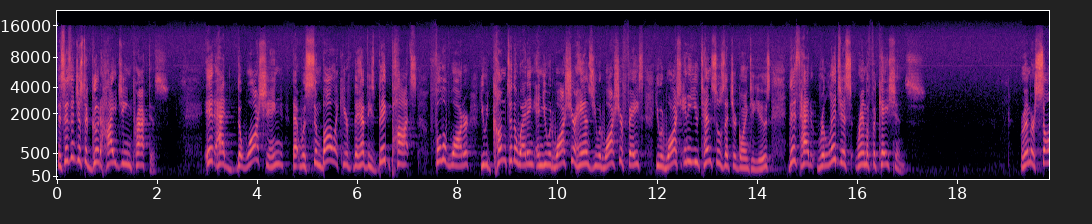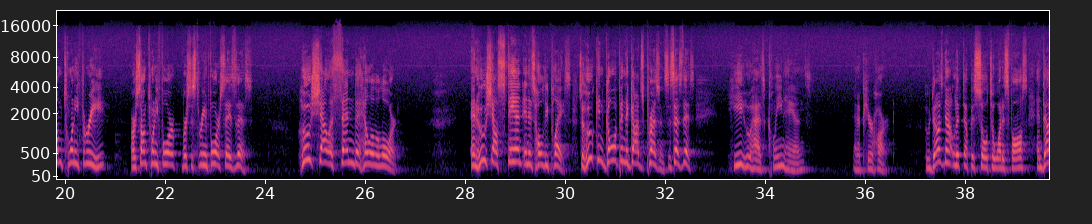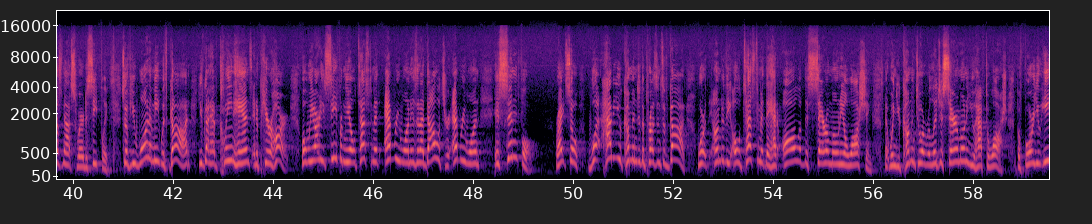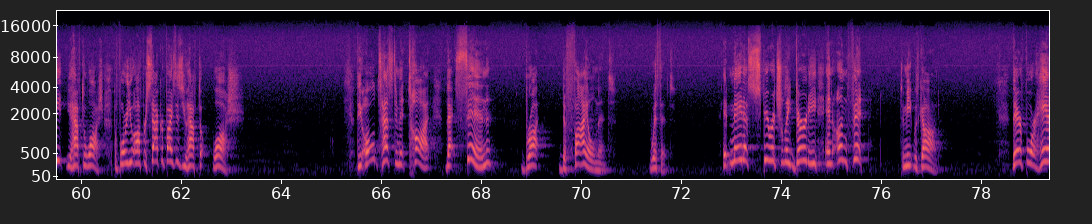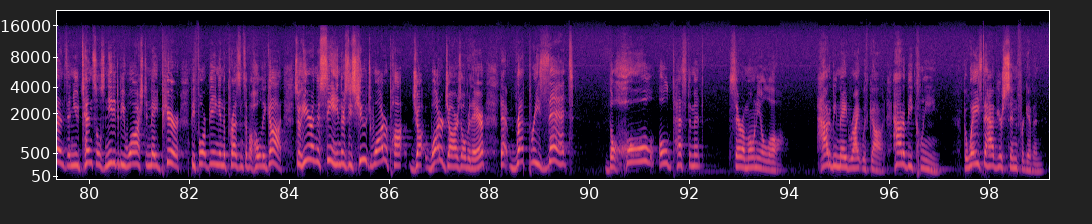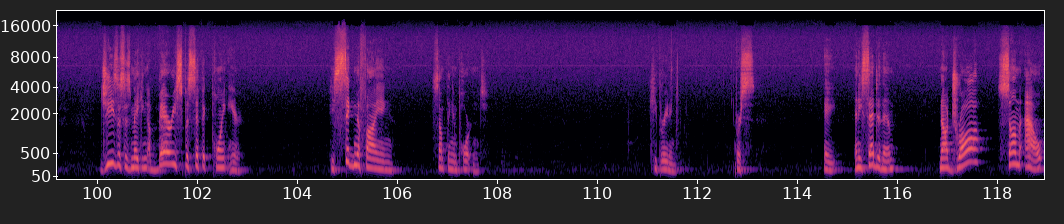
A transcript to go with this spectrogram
this isn't just a good hygiene practice. It had the washing that was symbolic here. They have these big pots full of water. You would come to the wedding and you would wash your hands, you would wash your face, you would wash any utensils that you're going to use. This had religious ramifications. Remember, Psalm 23, or Psalm 24, verses 3 and 4 says this Who shall ascend the hill of the Lord? And who shall stand in his holy place? So, who can go up into God's presence? It says this He who has clean hands and a pure heart, who does not lift up his soul to what is false and does not swear deceitfully. So, if you want to meet with God, you've got to have clean hands and a pure heart. Well, we already see from the Old Testament, everyone is an idolater, everyone is sinful right? So what how do you come into the presence of god? Where under the old testament they had all of the ceremonial washing that when you come into a religious ceremony you have to wash. Before you eat you have to wash. Before you offer sacrifices you have to wash. The old testament taught that sin brought defilement with it. It made us spiritually dirty and unfit to meet with god Therefore, hands and utensils needed to be washed and made pure before being in the presence of a holy God. So, here in the scene, there's these huge water, pot, water jars over there that represent the whole Old Testament ceremonial law how to be made right with God, how to be clean, the ways to have your sin forgiven. Jesus is making a very specific point here. He's signifying something important. Keep reading. Verse 8. And he said to them, Now draw some out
